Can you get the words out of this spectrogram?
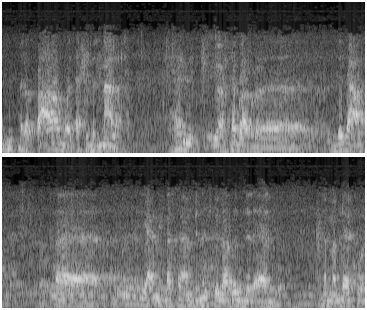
بالنسبة للطعام والأكل بالمعلقة هل يعتبر آه، بدعة؟ آه، يعني مثلا بالنسبة للرز الآن لما بناكل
